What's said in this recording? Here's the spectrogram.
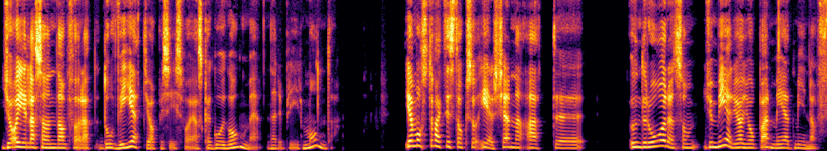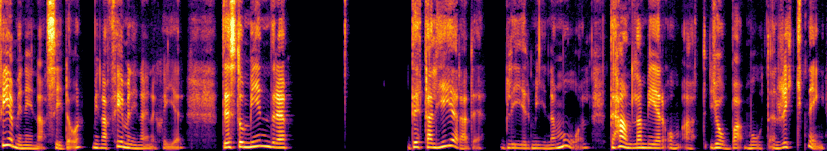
Jag gillar söndagen för att då vet jag precis vad jag ska gå igång med när det blir måndag. Jag måste faktiskt också erkänna att eh, under åren som ju mer jag jobbar med mina feminina sidor, mina feminina energier, desto mindre detaljerade blir mina mål. Det handlar mer om att jobba mot en riktning.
